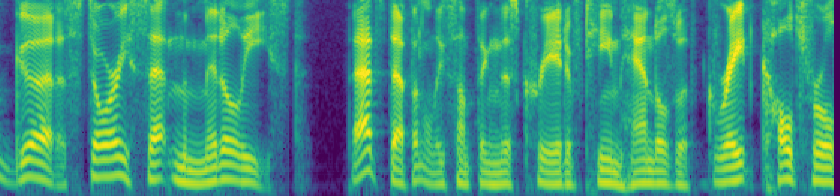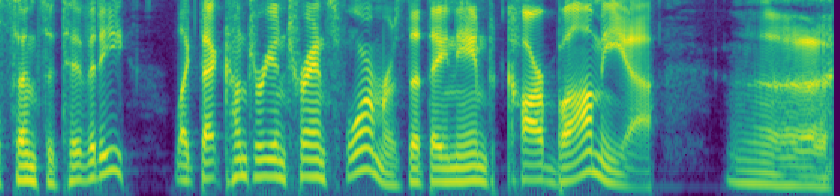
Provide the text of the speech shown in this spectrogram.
good, a story set in the Middle East. That's definitely something this creative team handles with great cultural sensitivity, like that country in Transformers that they named Carbombya. Ugh.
